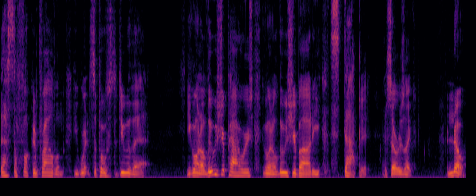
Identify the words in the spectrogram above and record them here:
that's the fucking problem. You weren't supposed to do that. You're going to lose your powers. You're going to lose your body. Stop it. And Sora's like, no,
